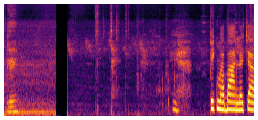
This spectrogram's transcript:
okay ปิกมาบ้านแล้วเจ้า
